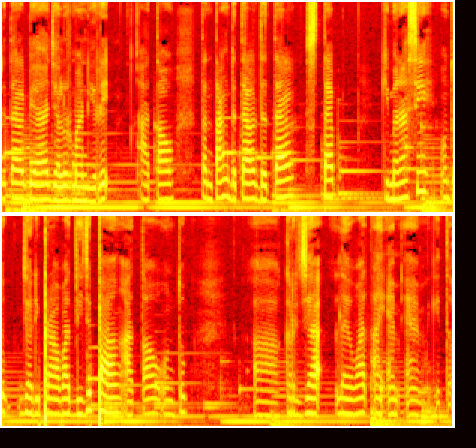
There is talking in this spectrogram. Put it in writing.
Detail biaya jalur mandiri atau tentang detail-detail step gimana sih untuk jadi perawat di Jepang atau untuk uh, kerja lewat IMM gitu.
